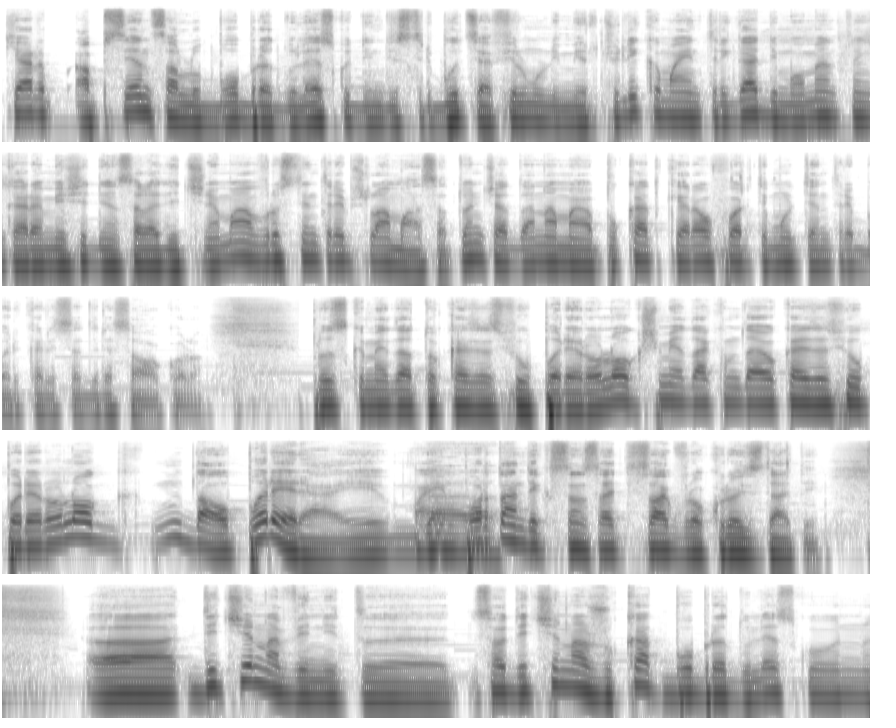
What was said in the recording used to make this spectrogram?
chiar absența lui Bob Rădulescu din distribuția filmului Mirciulică m-a intrigat din momentul în care am ieșit din sala de cinema, am vrut să te întreb și la masă. Atunci, dar n-am mai apucat că erau foarte multe întrebări care se adresau acolo. Plus că mi-a dat ocazia să fiu părerolog și mie dacă îmi dai ocazia să fiu părerolog, îmi dau părerea. E mai da. important decât să-mi satisfac vreo curiozitate. Uh, de ce n-a venit, uh, sau de ce n-a jucat Bob Rădulescu în,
